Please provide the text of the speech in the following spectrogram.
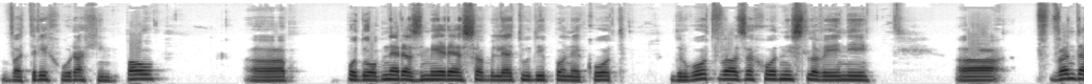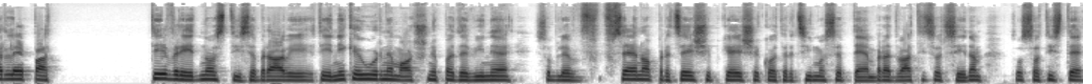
v 3 urah in pol. Uh, podobne razmere so bile tudi ponekod drugot v zahodni Sloveniji, uh, vendar le pa te vrednosti, se pravi, te nekaj urne močne padavine, so bile vseeno precej šipkejše kot recimo septembra 2007. To so tiste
